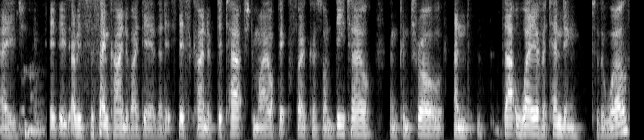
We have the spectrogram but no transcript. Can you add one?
age. Mm-hmm. It, it, I mean, it's the same kind of idea that it's this kind of detached, myopic focus on detail and control. And that way of attending to the world,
